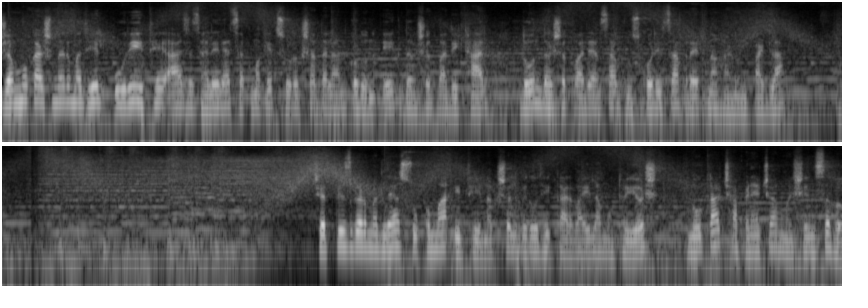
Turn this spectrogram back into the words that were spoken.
जम्मू काश्मीरमधील उरी इथे आज झालेल्या चकमकीत सुरक्षा दलांकडून एक दहशतवादी ठार दोन दहशतवाद्यांचा घुसखोरीचा प्रयत्न हाणून पाडला. छत्तीसगडमधल्या सुकमा इथे नक्षलविरोधी कारवाईला मोठं यश नोटा छापण्याच्या मशीनसह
